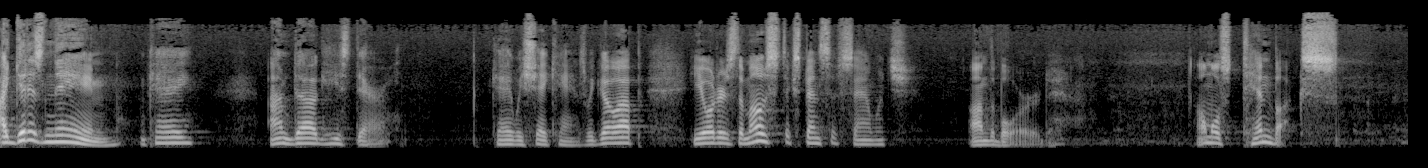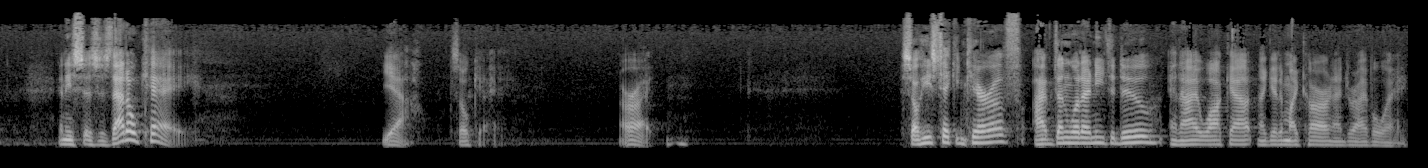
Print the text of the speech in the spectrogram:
I get his name, okay? I'm Doug, he's Daryl. Okay, we shake hands. We go up. He orders the most expensive sandwich on the board almost 10 bucks. And he says, Is that okay? Yeah, it's okay. All right. So he's taken care of. I've done what I need to do, and I walk out and I get in my car and I drive away.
